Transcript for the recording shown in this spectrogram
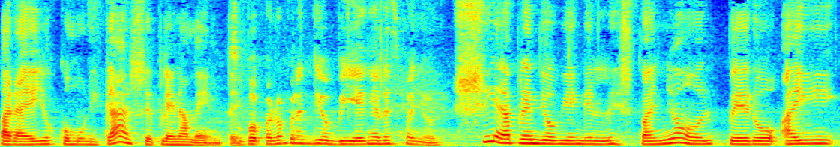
para ellos comunicarse plenamente. ¿Su papá no aprendió bien el español? Sí, aprendió bien el español, pero hay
